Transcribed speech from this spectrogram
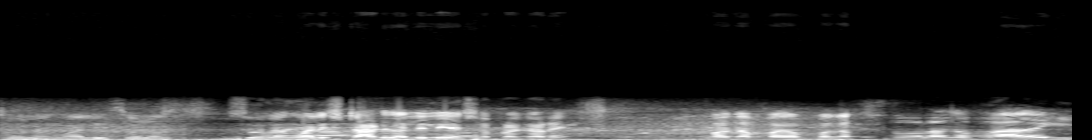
सोलंगवाली सोलंग सोलंगवाली स्टार्ट झालेली आहे अशा प्रकारे. बघा बघा बघा. सोलंग भाई.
